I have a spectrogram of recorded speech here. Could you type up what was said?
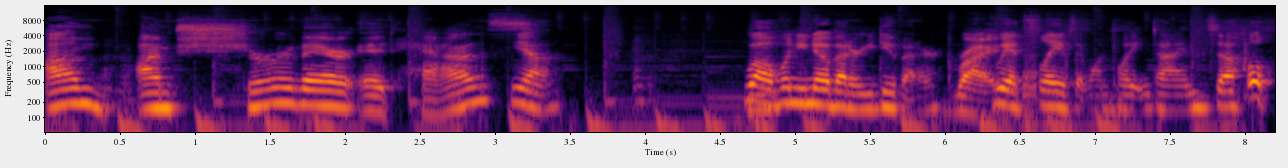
Um, I'm sure there it has. Yeah. Well, when you know better, you do better. Right. We had slaves at one point in time, so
